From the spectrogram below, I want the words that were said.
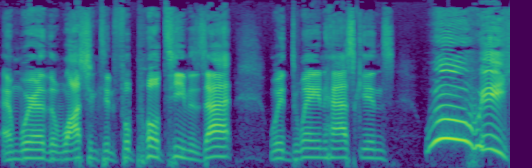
and where the Washington football team is at with Dwayne Haskins. Woo wee!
